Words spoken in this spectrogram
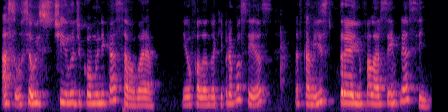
a, o seu estilo de comunicação. Agora, eu falando aqui para vocês, vai ficar meio estranho falar sempre assim.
